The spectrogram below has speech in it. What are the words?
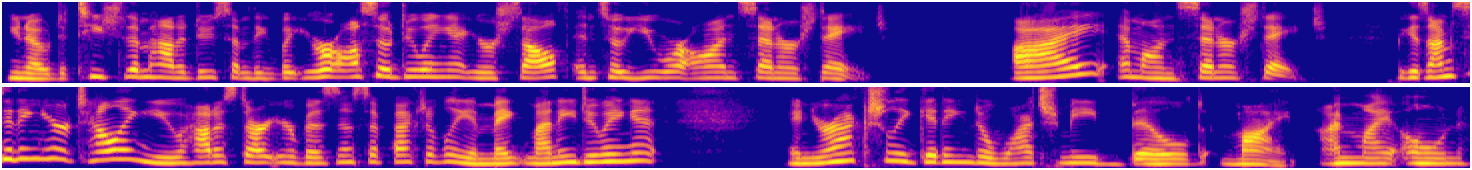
you know, to teach them how to do something, but you're also doing it yourself. And so you are on center stage. I am on center stage because I'm sitting here telling you how to start your business effectively and make money doing it. And you're actually getting to watch me build mine. I'm my own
